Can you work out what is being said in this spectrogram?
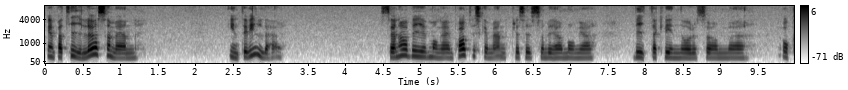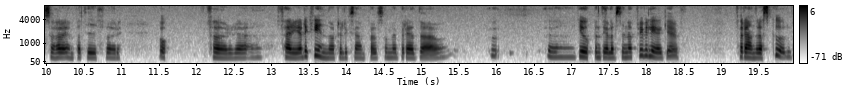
empatilösa män inte vill det här. Sen har vi ju många empatiska män, precis som vi har många vita kvinnor som eh, också har empati för, och för eh, färgade kvinnor till exempel som är beredda att eh, ge upp en del av sina privilegier för andras skull.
